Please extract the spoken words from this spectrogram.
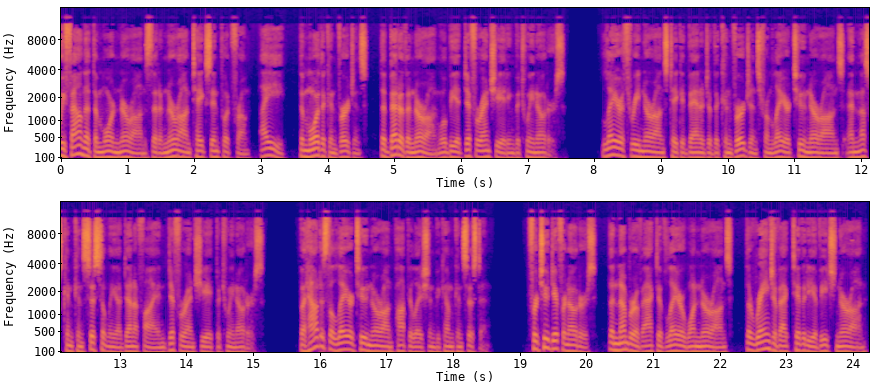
We found that the more neurons that a neuron takes input from, i.e., the more the convergence, the better the neuron will be at differentiating between odors. Layer 3 neurons take advantage of the convergence from layer 2 neurons and thus can consistently identify and differentiate between odors. But how does the layer 2 neuron population become consistent? For two different odors, the number of active layer 1 neurons, the range of activity of each neuron,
